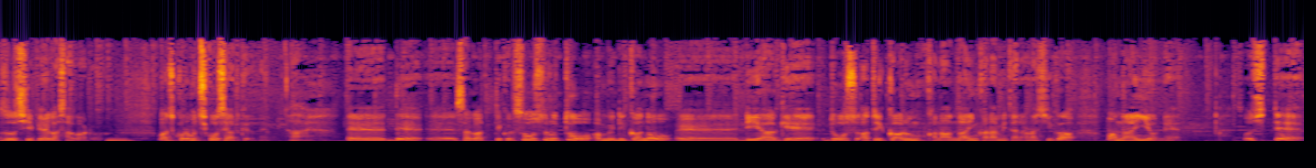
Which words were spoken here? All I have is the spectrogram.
ず CPI が下がる。うん、まあこれも遅効性あるけどね。はい。えー、で、えー、下がってくる。そうすると、アメリカの、えー、利上げどうする、あと1個あるんかな、ないんかなみたいな話が、まあないよね。そして、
